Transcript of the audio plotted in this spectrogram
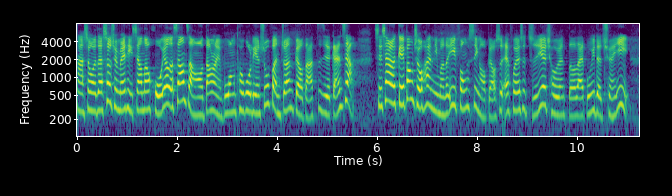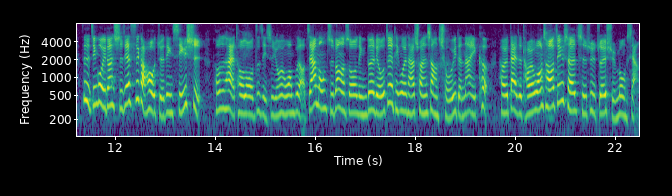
那身为在社群媒体相当活跃的乡长哦，当然也不忘透过脸书粉砖表达自己的感想，写下了给棒球和你们的一封信哦，表示 FA 是职业球员得来不易的权益，自己经过一段时间思考后决定行使。同时，他也透露自己是永远忘不了加盟职棒的时候，领队刘介廷为他穿上球衣的那一刻。他会带着桃园王朝的精神，持续追寻梦想。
